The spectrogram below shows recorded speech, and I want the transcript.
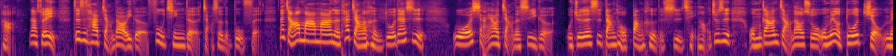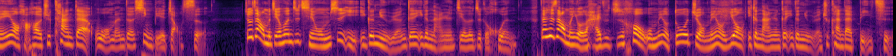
好，那所以这是他讲到一个父亲的角色的部分。那讲到妈妈呢，他讲了很多，但是我想要讲的是一个我觉得是当头棒喝的事情哈，就是我们刚刚讲到说，我们有多久没有好好去看待我们的性别角色？就在我们结婚之前，我们是以一个女人跟一个男人结了这个婚。但是在我们有了孩子之后，我们有多久没有用一个男人跟一个女人去看待彼此？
